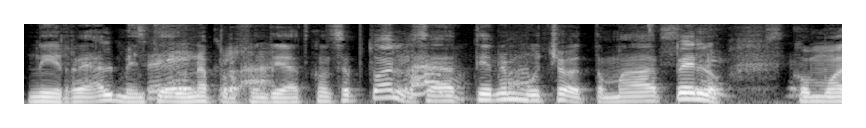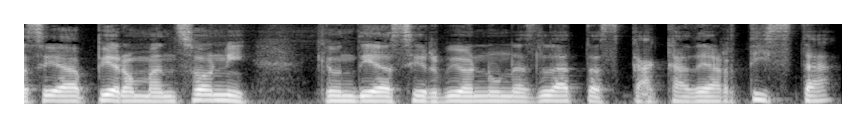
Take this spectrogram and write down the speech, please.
ni realmente Sí, de una claro. profundidad conceptual. o sea, Claro, tiene mucho de tomada de pelo, como hacía Piero Manzoni, que un día sirvió en unas latas caca de artista,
